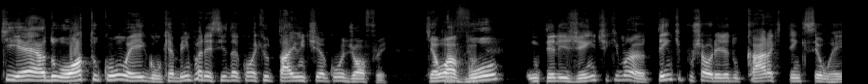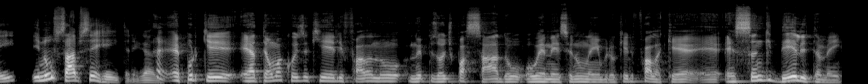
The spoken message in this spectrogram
que é a do Otto com o Aegon, que é bem parecida com a que o Tywin tinha com o Joffrey, que é o avô inteligente que, mano, tem que puxar a orelha do cara que tem que ser o rei e não sabe ser rei, tá ligado? É, é porque é até uma coisa que ele fala no, no episódio passado, ou, é nesse, eu não lembro, que ele fala que é, é, é sangue dele também.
